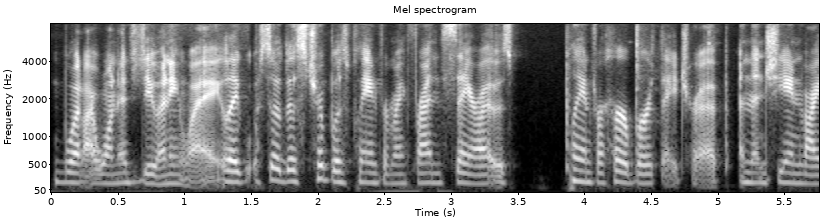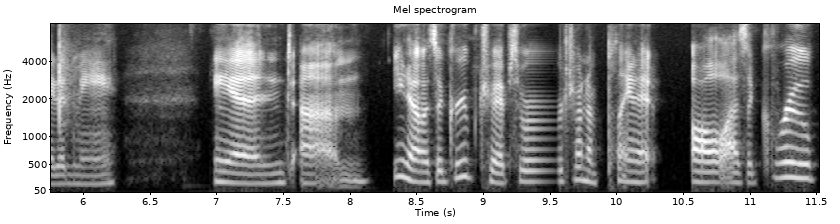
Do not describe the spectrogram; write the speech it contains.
what I wanted to do anyway. Like, so this trip was planned for my friend Sarah. It was planned for her birthday trip, and then she invited me. And um, you know, it's a group trip, so we're, we're trying to plan it all as a group.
